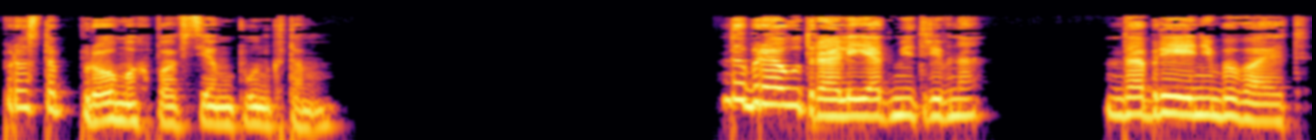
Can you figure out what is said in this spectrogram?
Просто промах по всем пунктам. «Доброе утро, Алия Дмитриевна!» «Добрее не бывает».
